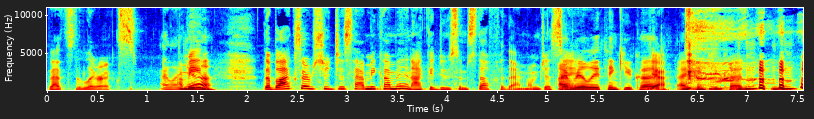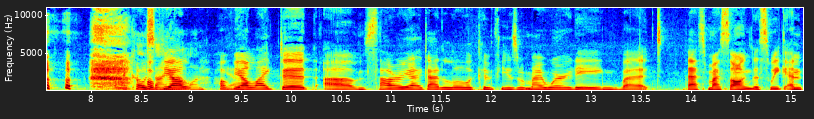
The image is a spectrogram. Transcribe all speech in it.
That's the lyrics. I like I mean, Yeah. the Black Serbs should just have me come in. I could do some stuff for them. I'm just saying. I really think you could. Yeah. I think you could. I co-sign hope y'all one. hope Yeah. y'all liked it. Um, sorry, I got a little confused with my wording, but that's my song this week, and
